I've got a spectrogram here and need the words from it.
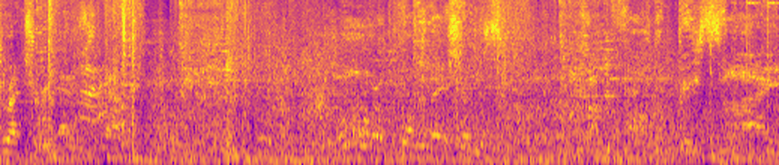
Treachery ends now. All abominations! Come forth and be slain!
